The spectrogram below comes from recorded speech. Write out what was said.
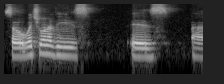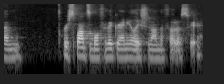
So which one of these is um, responsible for the granulation on the photosphere?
